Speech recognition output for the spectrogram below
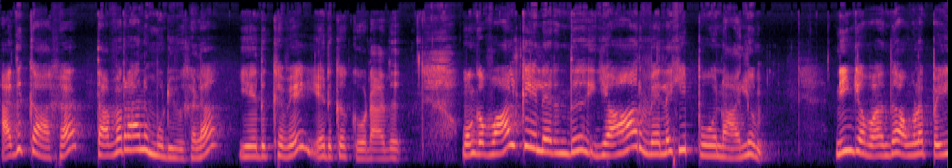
அதுக்காக தவறான முடிவுகளை எடுக்கவே எடுக்கக்கூடாது. உங்கள் வாழ்க்கையிலேருந்து யார் விலகி போனாலும் நீங்கள் வந்து அவங்கள போய்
